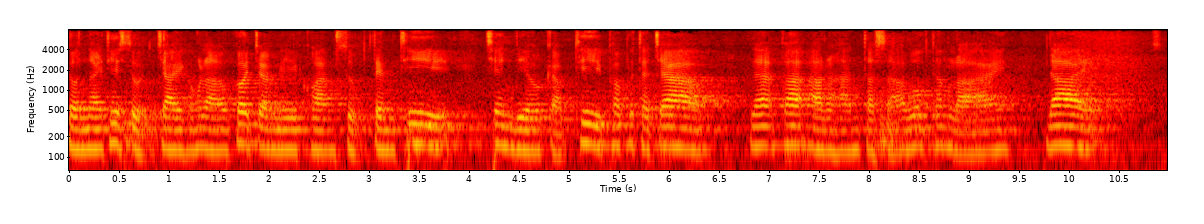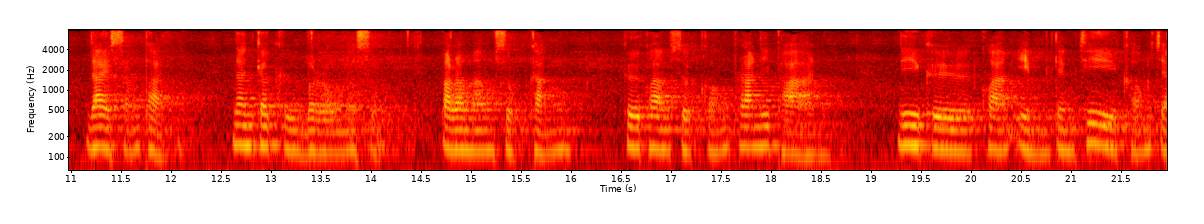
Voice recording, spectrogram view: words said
จนในที่สุดใจของเราก็จะมีความสุขเต็มที่ เช่นเดียวกับที่พระพุทธเจ้า และพระอาหารหันตสาวกทั้งหลายได้ได้สัมผัส นั่นก็คือบรมสุข ปรมังสุขขัง คือความสุขของพระนิพพาน นี่คือความอิ่มเต็มที่ของใจ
